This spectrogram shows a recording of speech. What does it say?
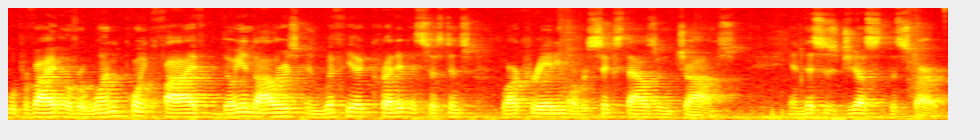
will provide over $1.5 billion in WIFIA credit assistance while creating over 6,000 jobs. And this is just the start.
